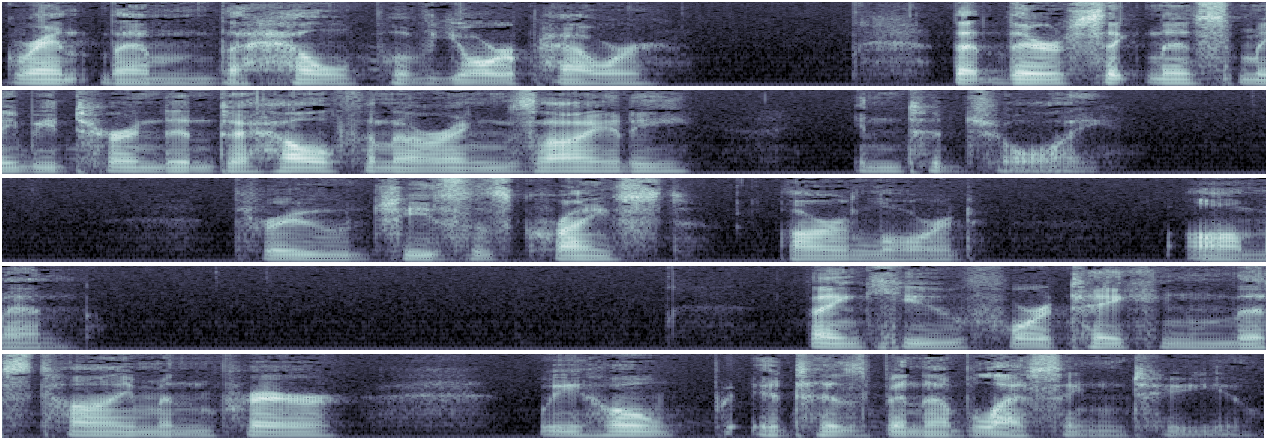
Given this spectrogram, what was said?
Grant them the help of your power, that their sickness may be turned into health and our anxiety into joy. Through Jesus Christ our Lord. Amen. Thank you for taking this time in prayer. We hope it has been a blessing to you.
